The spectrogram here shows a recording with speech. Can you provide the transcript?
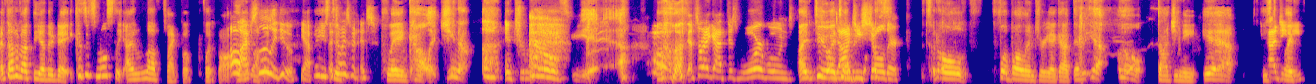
I thought about the other day because it's mostly I love flag football. Oh, I absolutely do. Yeah, it's always been. It's playing college. You know, uh, intramurals. yeah. Oh, that's where I got this war wound. I do. I dodgy shoulder. It's, it's, an old football injury I got there. Yeah. Oh, dodgy knee. Yeah. Used dodgy to play knee.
